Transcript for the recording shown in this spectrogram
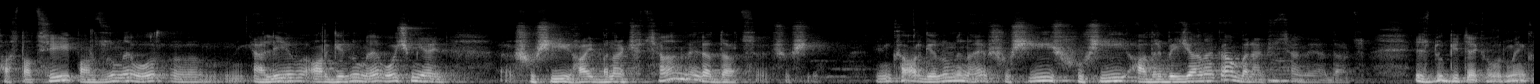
Փաստացի բարձում է, որ Ալիևը արգելում է ոչ միայն Շուշիի հայ բնակչության վերադարձը Շուշի, ինքը արգելում է նաև Շուշիի, Շուշիի ադրբեջանական բնակչության վերադարձը։ Իսկ դուք գիտեք, որ մենք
